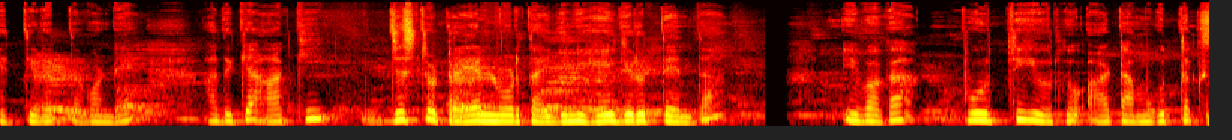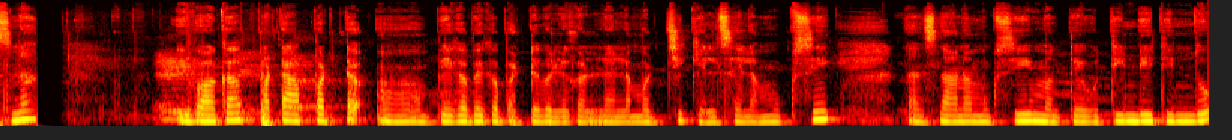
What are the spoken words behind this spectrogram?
ಎತ್ತಿಡೋದು ತಗೊಂಡೆ. ಅದಕ್ಕೆ ಹಾಕಿ ಜಸ್ಟ್ ಟ್ರಯಲ್ ನೋಡ್ತಾ ಇದ್ದೀನಿ ಹೇಗಿರುತ್ತೆ ಅಂತ. ಇವಾಗ ಪೂರ್ತಿ ಇವ್ರದ್ದು ಆಟ ಮುಗಿದ ತಕ್ಷಣ ಇವಾಗ ಪಟಾಪಟ್ ಬೇಗ ಬೇಗ ಬಟ್ಟೆ ಬೆಳೆಗಳನ್ನೆಲ್ಲ ಮಡಚಿ ಕೆಲಸ ಎಲ್ಲ ಮುಗಿಸಿ, ನಾನು ಸ್ನಾನ ಮುಗಿಸಿ ಮತ್ತು ತಿಂಡಿ ತಿಂದು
